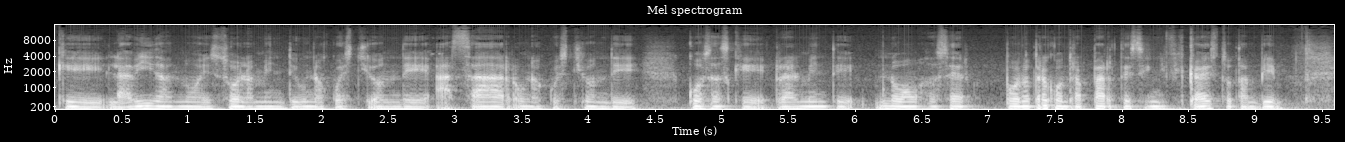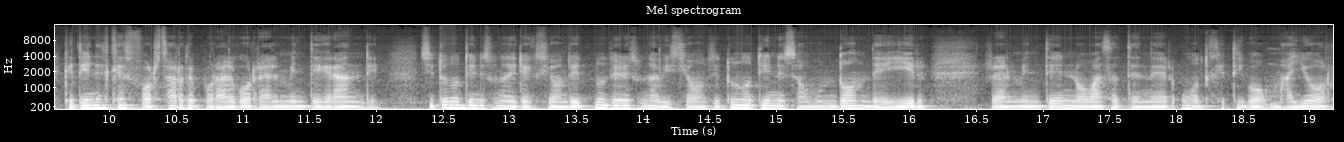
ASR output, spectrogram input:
que la vida no es solamente una cuestión de azar, una cuestión de cosas que realmente no vamos a hacer. Por otra contraparte significa esto también, que tienes que esforzarte por algo realmente grande. Si tú no tienes una dirección, si tú no tienes una visión, si tú no tienes a un dónde ir, realmente no vas a tener un objetivo mayor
